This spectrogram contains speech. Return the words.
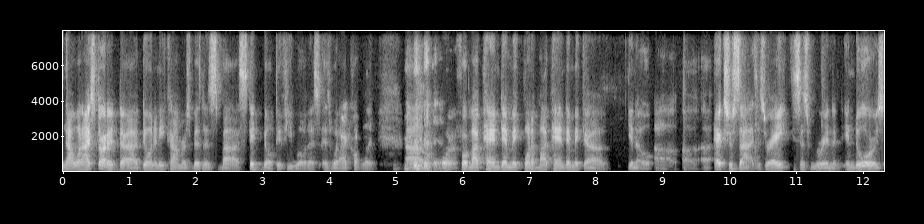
Now, when I started uh, doing an e-commerce business by stick built, if you will, that's is what I call it, um, for, for my pandemic, one of my pandemic, uh, you know, uh, uh, uh exercises, right? Since we were in the, indoors,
